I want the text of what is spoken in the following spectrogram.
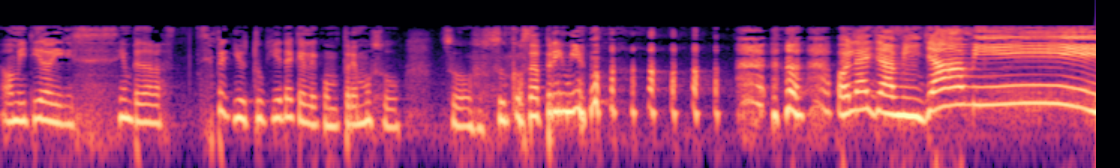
Omitido y siempre siempre YouTube quiere que le compremos su, su, su cosa premium. Hola, Yami Yami.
